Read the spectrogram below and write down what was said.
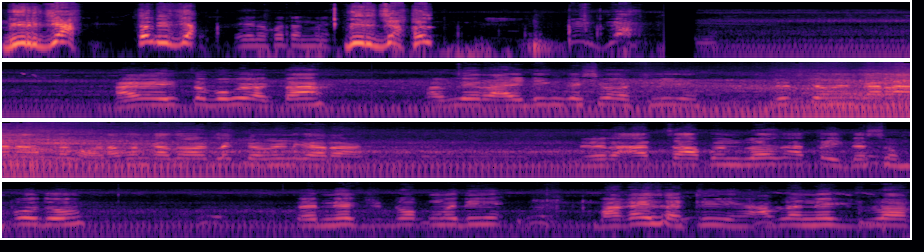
बिरजा चल बिरजा. हे बिरजा चल. हाय इथं बघू शकता. आपली रायडिंग कशी वाटली? प्लीज कमेंट करा आणि आपला घोडा पण कसा वाटला कमेंट करा. तर आजचा आपण ब्लॉग आता इथं संपवतो. तर नेक्स्ट ब्लॉगमध्ये बघायसाठी आपला नेक्स्ट ब्लॉग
